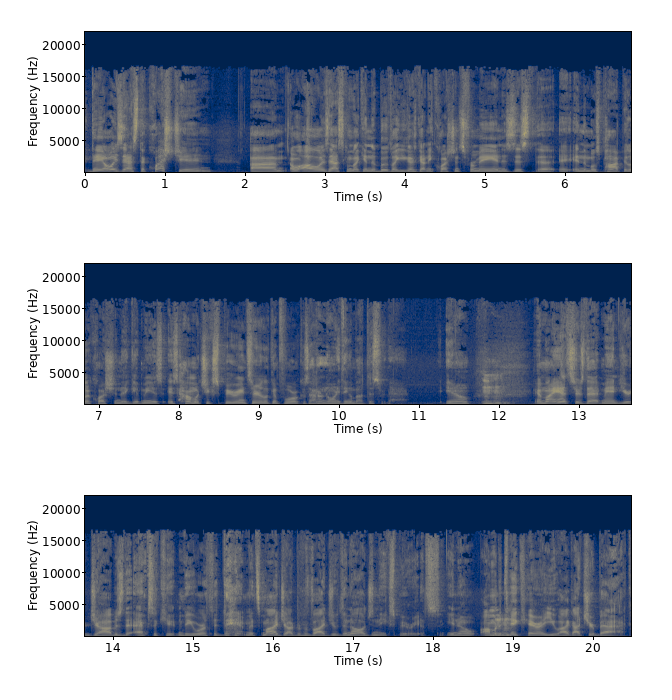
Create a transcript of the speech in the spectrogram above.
they always ask the question. Um, oh, I'll always ask them like in the booth, like, you guys got any questions for me? And is this the and the most popular question they give me is is how much experience are you looking for? Because I don't know anything about this or that, you know. And my answer is that, man, your job is to execute and be worth a damn. It's my job to provide you with the knowledge and the experience. You know, I'm going to take care of you. I got your back.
